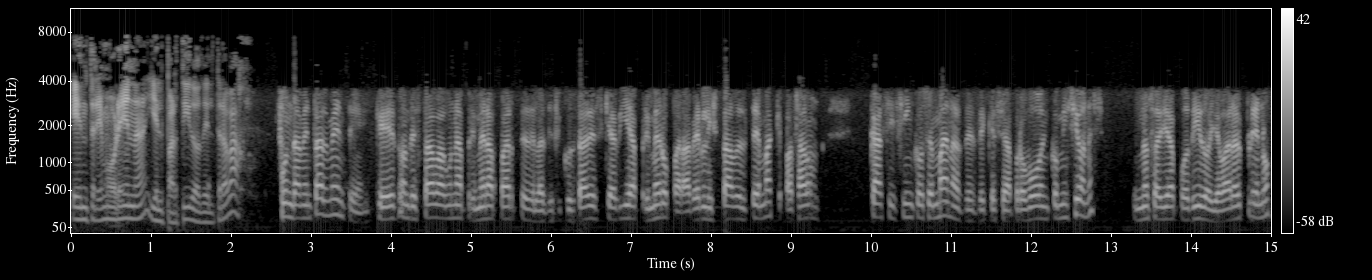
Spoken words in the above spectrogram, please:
entre Morena y el Partido del Trabajo. Fundamentalmente, que es donde estaba una primera parte de las dificultades que había, primero para haber listado el tema, que pasaron casi cinco semanas desde que se aprobó en comisiones y no se había podido llevar al Pleno,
